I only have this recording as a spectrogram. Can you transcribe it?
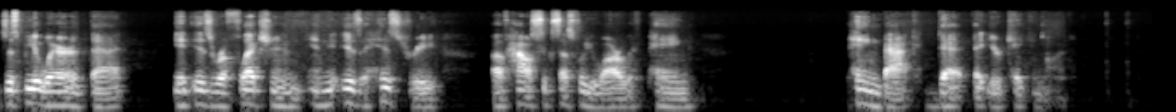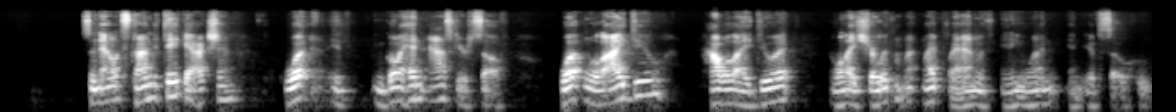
just be aware that it is a reflection and it is a history of how successful you are with paying paying back debt that you're taking on. So now it's time to take action. What go ahead and ask yourself, what will I do? How will I do it? And will I share with my, my plan with anyone? And if so, who?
